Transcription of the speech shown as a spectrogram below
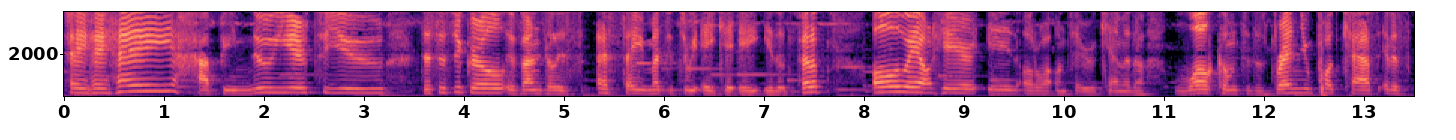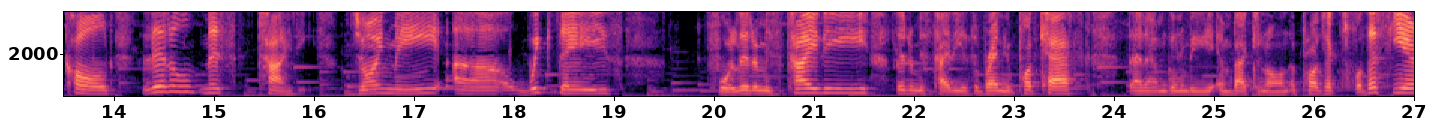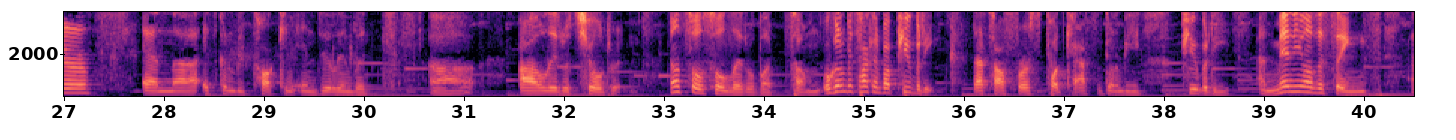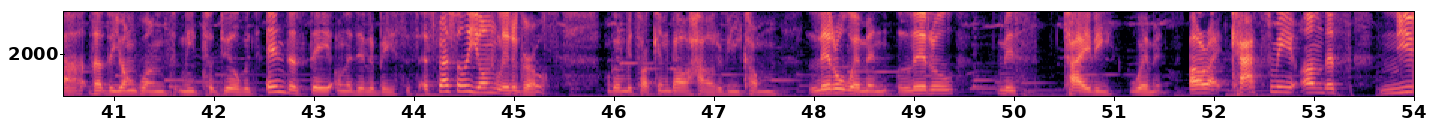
Hey, hey, hey, Happy New Year to you. This is your girl, Evangelist Ese Metitiri, aka Edith Phillip, all the way out here in Ottawa, Ontario, Canada. Welcome to this brand new podcast. It is called Little Miss Tidy. Join me uh, weekdays for Little Miss Tidy. Little Miss Tidy is a brand new podcast that I'm going to be embarking on a project for this year and uh, it's going to be talking and dealing with uh, our little children. Not so so little, but um, we're going to be talking about puberty. That's our first podcast. is going to be puberty and many other things uh, that the young ones need to deal with in this day on a daily basis, especially young little girls. We're going to be talking about how to become little women, little Miss Tidy women. All right, catch me on this new.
